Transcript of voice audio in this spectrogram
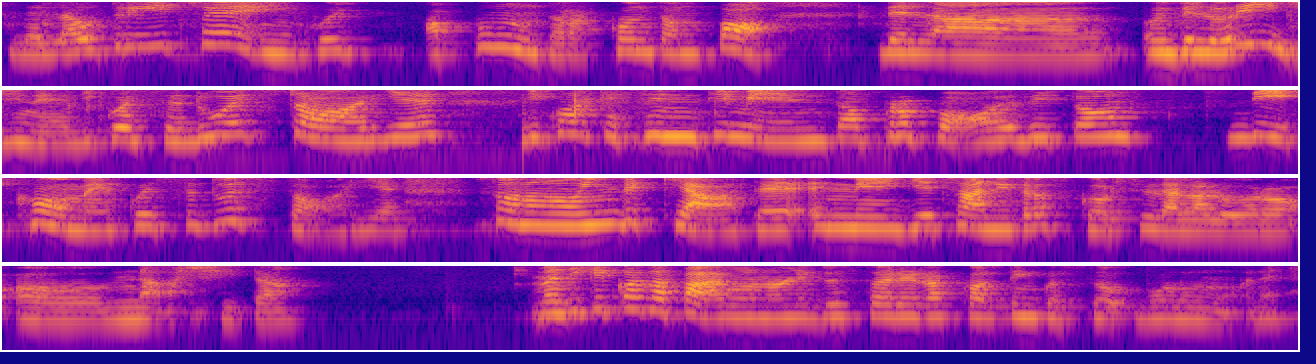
dell'autrice in cui appunto racconta un po' della, dell'origine di queste due storie, di qualche sentimento a proposito di come queste due storie sono invecchiate nei dieci anni trascorsi dalla loro oh, nascita. Ma di che cosa parlano le due storie raccolte in questo volumone?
